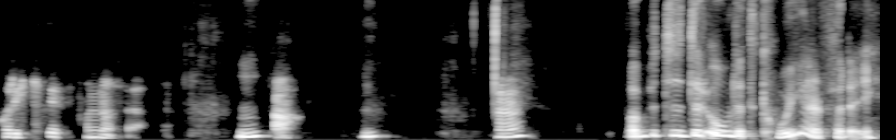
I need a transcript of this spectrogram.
på riktigt på något sätt. Mm. Ja. Mm. Vad betyder ordet queer för dig?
